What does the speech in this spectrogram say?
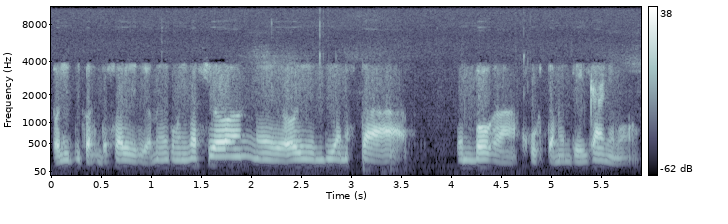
políticos, empresarios y medios de comunicación, eh, hoy en día no está en boga justamente el cáñamo,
